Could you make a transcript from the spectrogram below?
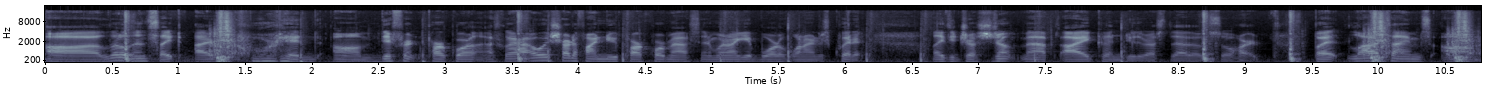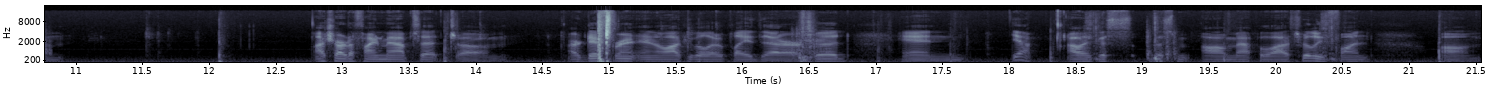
a uh, little insight, I recorded um, different parkour maps. I always try to find new parkour maps, and when I get bored of one, I just quit it. Like the Just Jump map, I couldn't do the rest of that, that was so hard. But a lot of times, um, I try to find maps that um, are different, and a lot of people that have played that are good, and yeah, I like this this uh, map a lot. It's really fun, um,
